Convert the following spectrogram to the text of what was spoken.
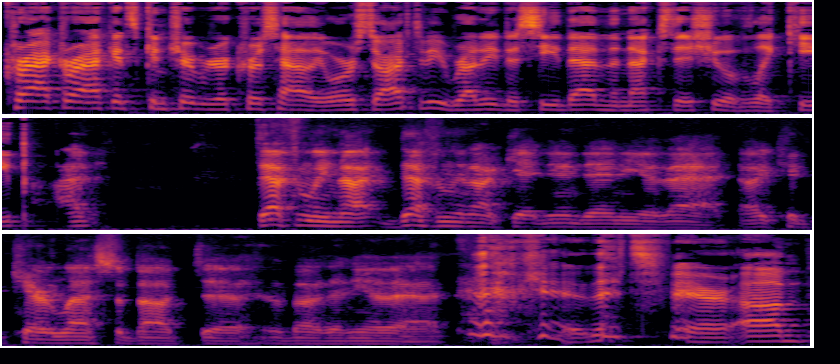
Cracked Racquets contributor Chris Halioris. Do I have to be ready to see that in the next issue of L'Equipe? I, definitely not. Definitely not getting into any of that. I could care less about uh, about any of that. Okay, that's fair. Um,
